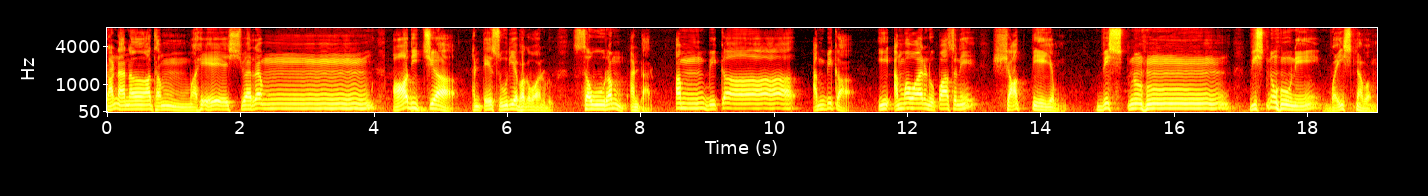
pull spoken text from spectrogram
గణనాథం మహేశ్వరం. ఆదిత్య అంటే సూర్య భగవానుడు సౌరం అంటారు. అంబికా అంబిక ఈ అమ్మవారిని ఉపాసనే శాక్తేయం. విష్ణు. విష్ణుని వైష్ణవం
